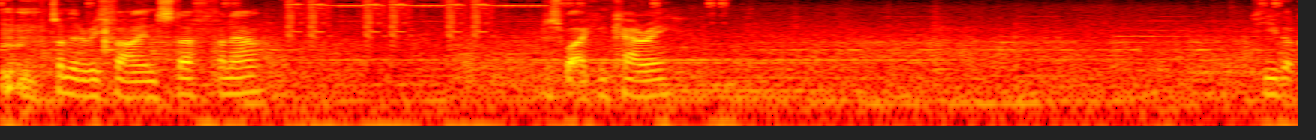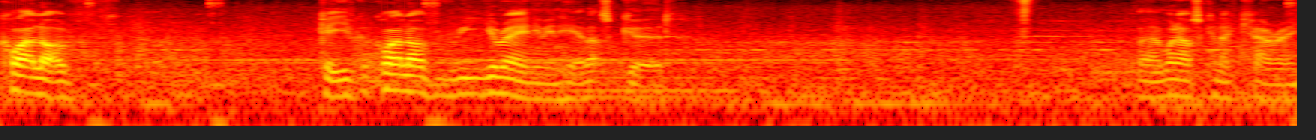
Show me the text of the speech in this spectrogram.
some of the refined stuff for now. Just what I can carry. So you've got quite a lot of. Okay, you've got quite a lot of uranium in here. That's good. Uh, what else can I carry?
